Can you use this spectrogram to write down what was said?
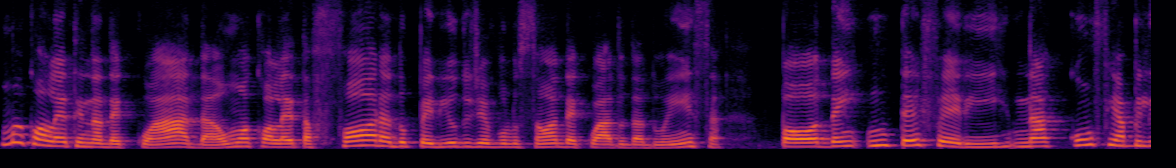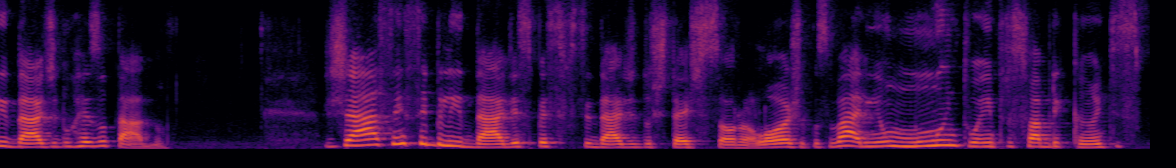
Uma coleta inadequada, uma coleta fora do período de evolução adequado da doença podem interferir na confiabilidade do resultado. Já a sensibilidade e especificidade dos testes sorológicos variam muito entre os fabricantes,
